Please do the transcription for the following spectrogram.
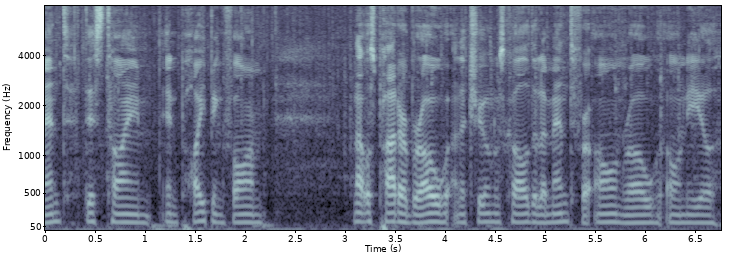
Lament, this time in piping form. And that was Patter Bro, and the tune was called The Lament for Owen Roe O'Neill.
